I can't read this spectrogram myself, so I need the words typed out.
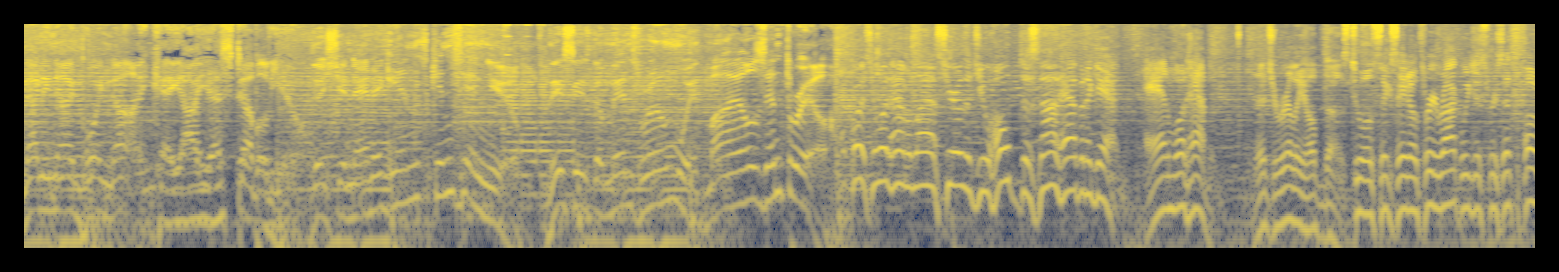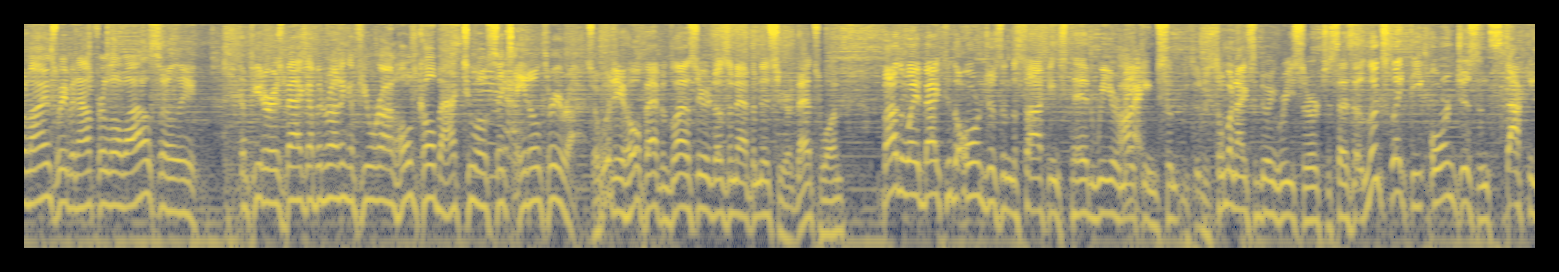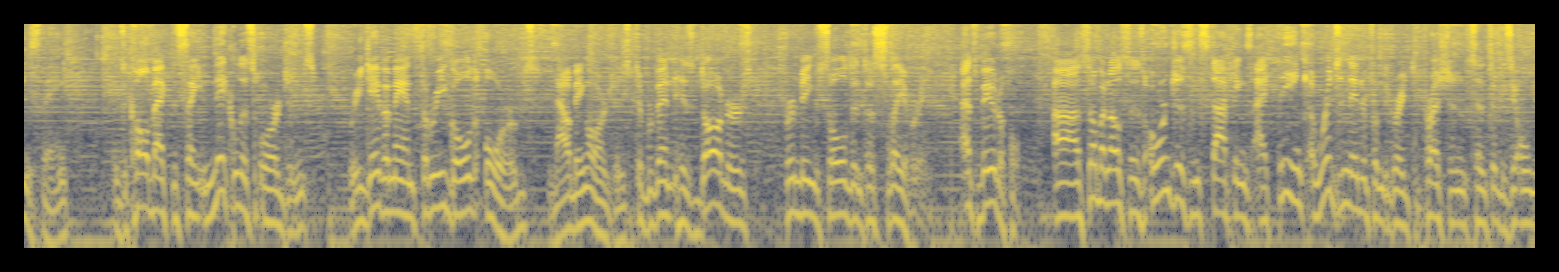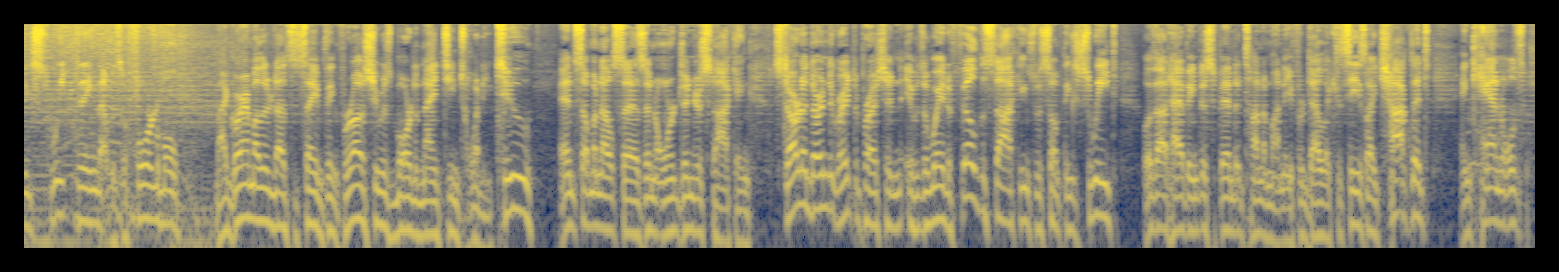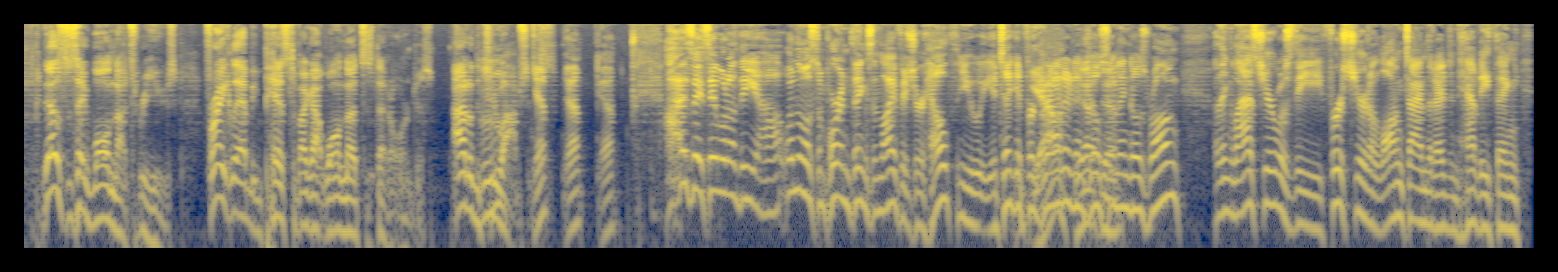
99.9 KISW. The shenanigans continue. This is the men's room with Miles and Thrill. The question What happened last year that you hope does not happen again? And what happened that you really hope does? 206 803 Rock. We just reset the phone lines. We've been out for a little while, so the computer is back up and running. If you were on hold, call back 206 803 Rock. So, what do you hope happens last year doesn't happen this year? That's one. By the way, back to the oranges and the stockings, Ted. We are All making right. some. Someone actually doing research that says it looks like the oranges and stockings thing is a callback to St. Nicholas origins, where he gave a man three gold orbs, now being oranges, to prevent his daughters from being sold into slavery. That's beautiful. Uh, someone else says oranges and stockings, I think, originated from the Great Depression since it was the only sweet thing that was affordable. My grandmother does the same thing for us. She was born in 1922. And someone else says an orange in your stocking. Started during the Great Depression. It was a way to fill the stockings with something sweet without having to spend a ton of money for delicacies like chocolate and candles. They also say walnuts were used. Frankly, I'd be pissed if I got walnuts instead of oranges. Out of the two Mm. options. Yep, yep, yep. Uh, As they say, one of the uh, one of the most important things in life is your health. You you take it for Yeah, granted yeah, until yeah. something goes wrong. I think last year was the first year in a long time that I didn't have anything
